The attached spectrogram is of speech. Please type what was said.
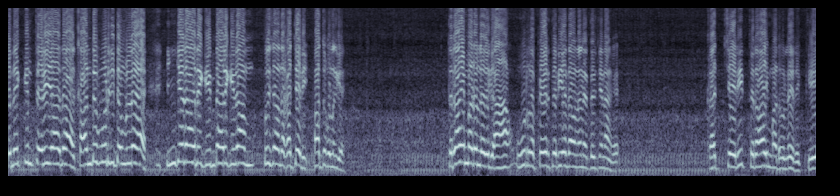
எனக்கும் தெரியாதா? கண்டுபிடிச்சிட்டோம்ல. இங்கதான் இருக்கு இந்த இருக்கு இதான் புதுசா அந்த கச்சேரி. பார்த்துக்கொள்ளுங்க. திராய்மடுவில் இருக்கா? ஊர்ல பேர் தெரியாதவன தெரிஞ்சுனாங்க கச்சேரி திராய்மடுவில் இருக்கு.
